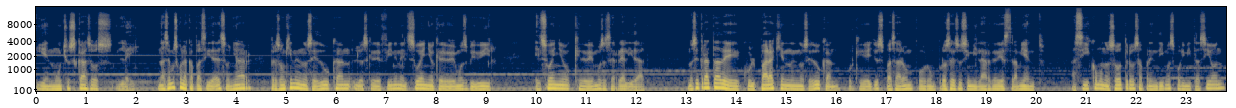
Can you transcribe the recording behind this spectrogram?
y en muchos casos ley. Nacemos con la capacidad de soñar, pero son quienes nos educan los que definen el sueño que debemos vivir, el sueño que debemos hacer realidad. No se trata de culpar a quienes nos educan, porque ellos pasaron por un proceso similar de adiestramiento. Así como nosotros aprendimos por imitación,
